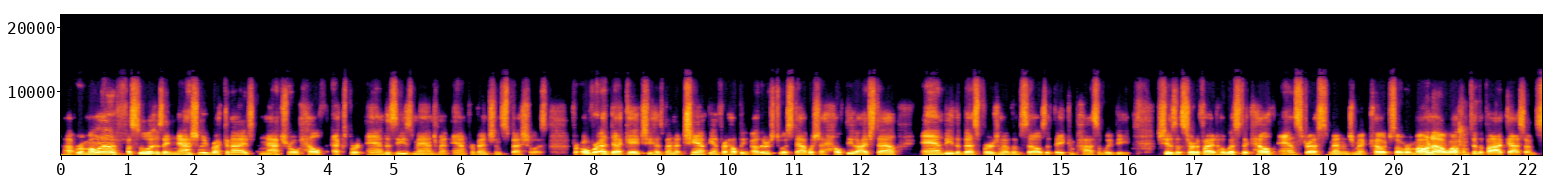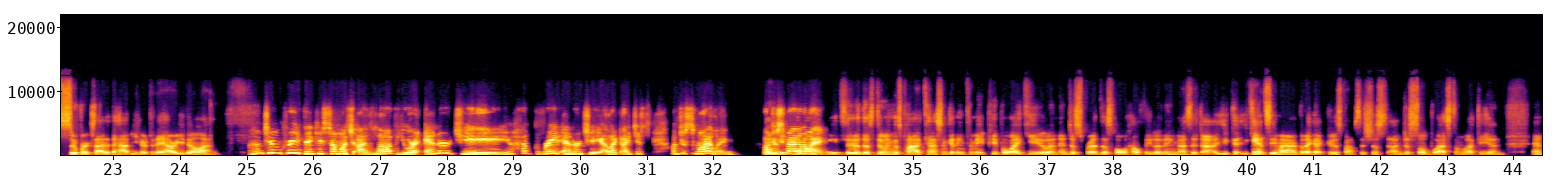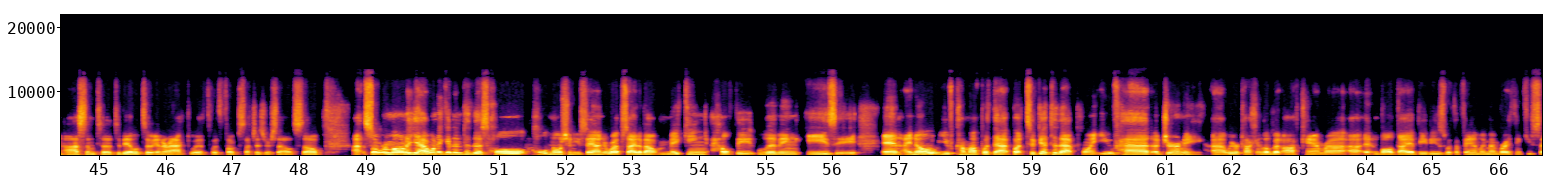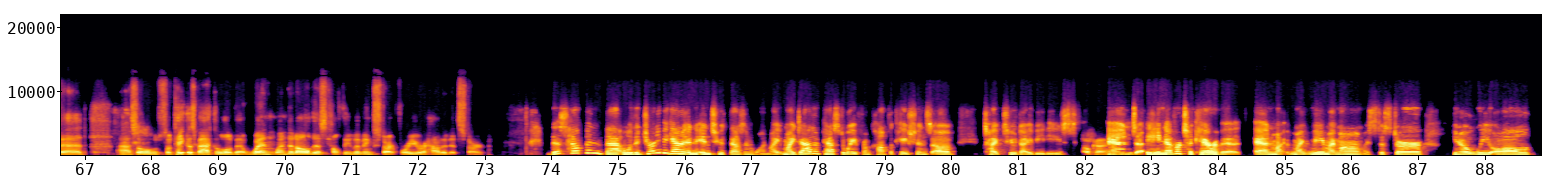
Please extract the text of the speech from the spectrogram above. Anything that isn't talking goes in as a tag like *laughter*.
Uh, Ramona Fasula is a nationally recognized natural health expert and disease management and prevention specialist. For over a decade, she has been a champion for helping others to establish a healthy lifestyle and be the best version of themselves that they can possibly be. She is a certified holistic health and stress management coach. So, Ramona, welcome to the podcast. I'm super excited to have you here today. How are you doing? I'm doing great. Thank you so much. I love your energy. You have great energy. I like I just I'm just smiling. I'm just me, smiling you know, away. Me too. This doing this podcast and getting to meet people like you and, and just spread this whole healthy living message. I, you you can't see my arm, but I got goosebumps. It's just I'm just so blessed and lucky and and awesome to to be able to interact with with folks such as yourselves. So, uh, so Ramona, yeah, I want to get into this whole whole notion you say on your website about making healthy living easy. And I know you've come up with that, but to get to that point, you've had a journey. Uh, we were talking a little bit off camera. Uh, it involved diabetes with a family member, I think you said. Uh, so, so take us back a little bit. When when did all this healthy living start for you, or how did it start? This happened back. Well, the journey began in in 2001. My my dad had passed away from complications of type 2 diabetes. Okay. And he never took care of it. And my, my me and my mom, my sister, you know, we all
